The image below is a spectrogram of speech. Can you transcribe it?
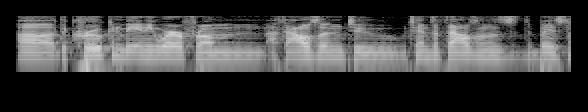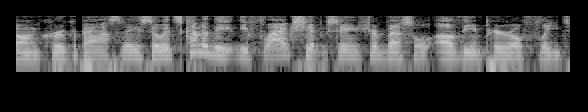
Uh, the crew can be anywhere from a thousand to tens of thousands, based on crew capacity. So it's kind of the, the flagship signature vessel of the Imperial fleet,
